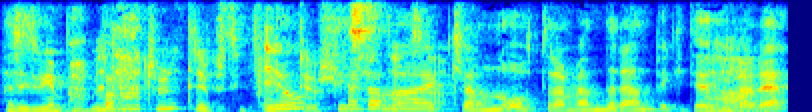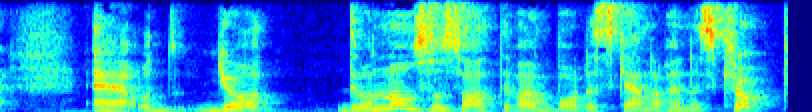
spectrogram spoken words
Jag tyckte min pappa... Men hade hon inte det på sin Jo, det är 40-årsfest samma också? klänning. Hon återanvände den, vilket jag Ja. gillade. Eh, och jag, det var någon som sa att det var en bodyscan av hennes kropp.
